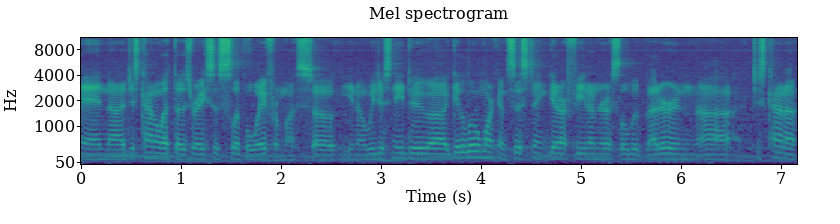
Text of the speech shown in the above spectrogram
and uh, just kind of let those races slip away from us. So you know we just need to uh, get a little more consistent, get our feet under us a little bit better, and uh, just kind of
